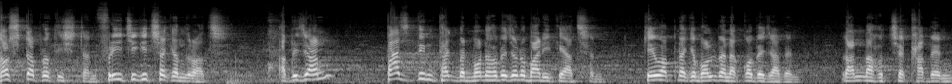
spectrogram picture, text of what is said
দশটা প্রতিষ্ঠান, ফ্রি চিকিৎসা কেন্দ্র আছে। আপনি যান, পাঁচ দিন থাকবেন, মনে হবে যেন বাড়িতে আছেন। কেউ আপনাকে বলবে না কবে যাবেন। রান্না হচ্ছে, খাবেন,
